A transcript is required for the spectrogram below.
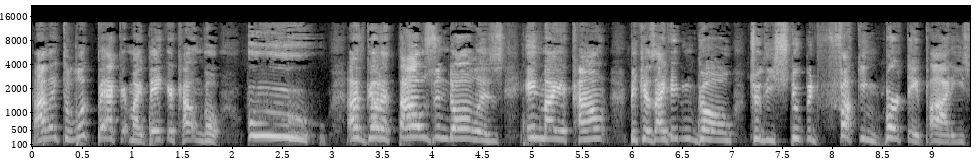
I like to look back at my bank account and go, ooh, I've got a thousand dollars in my account because I didn't go to these stupid fucking birthday parties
